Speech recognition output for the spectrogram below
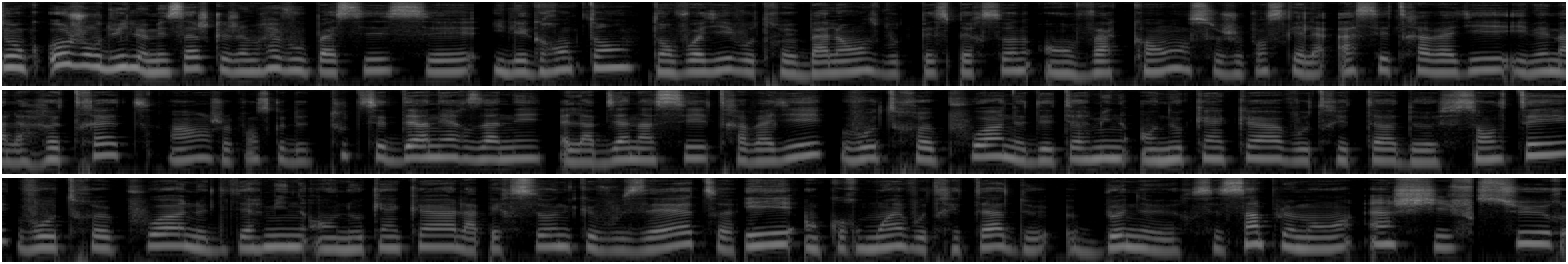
Donc aujourd'hui, le message que j'aimerais vous passer, c'est il est grand temps d'envoyer votre balance, votre pèse personne en vacances. Je pense qu'elle a assez travaillé et même à la retraite. Hein. je pense que de toutes ces dernières années, elle a bien assez travaillé. Votre poids ne détermine en aucun cas votre état de santé. Votre poids ne détermine en aucun cas la personne que vous êtes et encore moins votre état de bonheur. C'est simplement un chiffre sur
